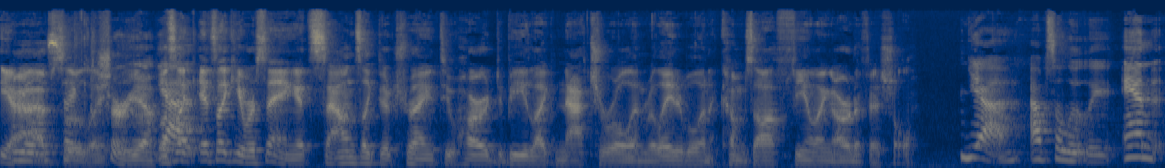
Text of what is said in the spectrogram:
Yeah, realistic. absolutely. Sure, yeah. Well, it's like it's like you were saying. It sounds like they're trying too hard to be like natural and relatable, and it comes off feeling artificial. Yeah, absolutely. And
